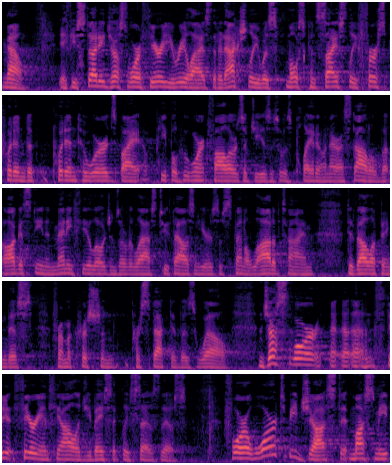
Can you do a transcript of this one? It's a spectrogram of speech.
Now, if you study just war theory, you realize that it actually was most concisely first put into, put into words by people who weren't followers of Jesus. It was Plato and Aristotle. But Augustine and many theologians over the last 2,000 years have spent a lot of time developing this from a Christian perspective as well. And just war uh, uh theory and theology basically says this. For a war to be just, it must meet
